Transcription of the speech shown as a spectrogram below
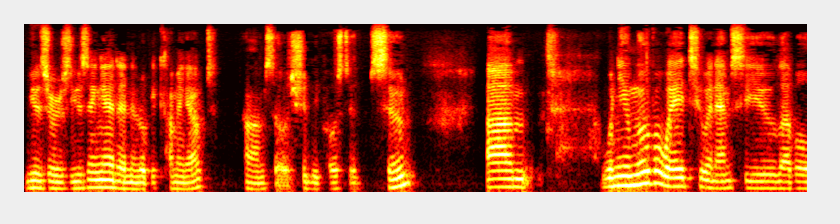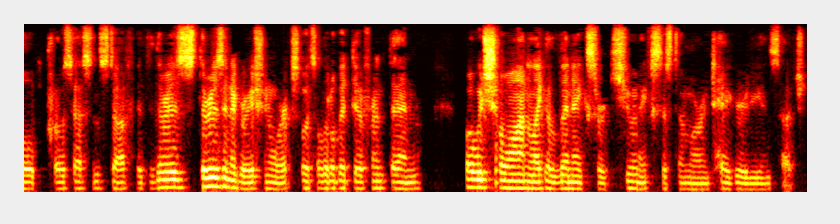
users using it, and it'll be coming out. um, so it should be posted soon. Um, when you move away to an MCU level process and stuff, it, there is there is integration work, so it's a little bit different than what we show on like a Linux or QNX system or Integrity and such.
